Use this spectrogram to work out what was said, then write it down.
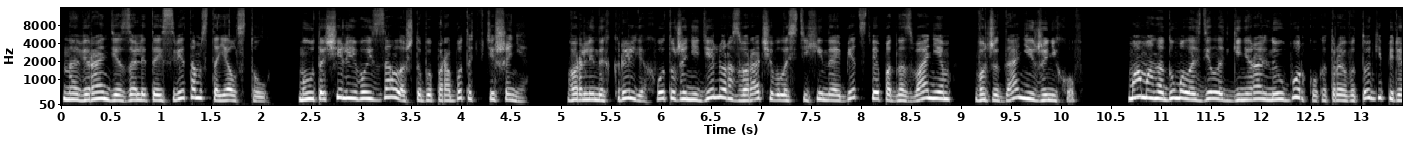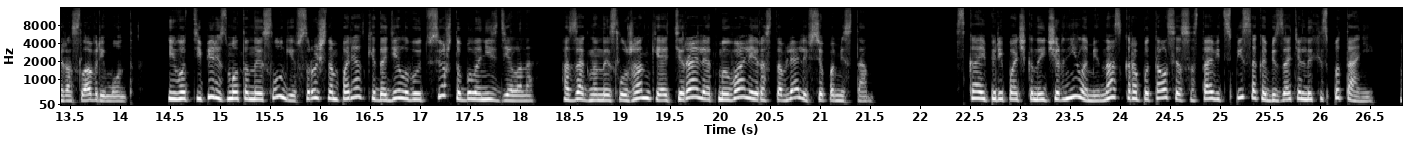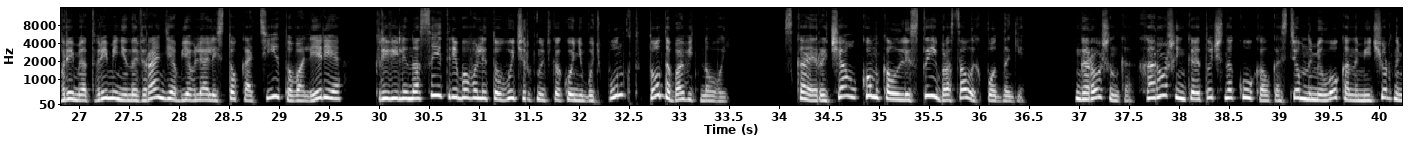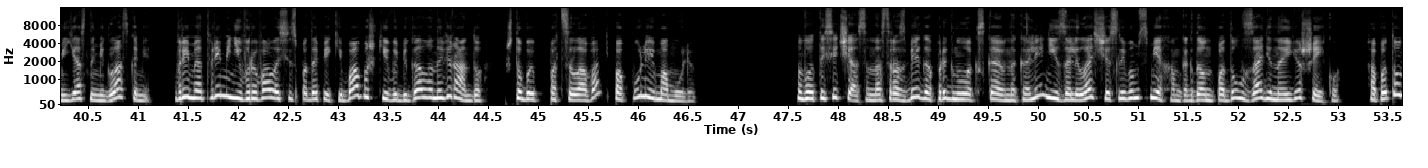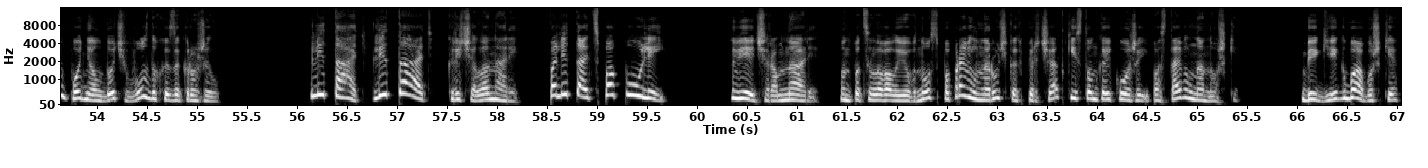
На веранде, залитой светом, стоял стол. Мы утащили его из зала, чтобы поработать в тишине. В орлиных крыльях вот уже неделю разворачивалось стихийное бедствие под названием «В ожидании женихов». Мама надумала сделать генеральную уборку, которая в итоге переросла в ремонт. И вот теперь измотанные слуги в срочном порядке доделывают все, что было не сделано, а загнанные служанки оттирали, отмывали и расставляли все по местам. Скай, перепачканный чернилами, наскоро пытался составить список обязательных испытаний. Время от времени на веранде объявлялись то Кати, то Валерия, кривили носы и требовали то вычеркнуть какой-нибудь пункт, то добавить новый. Скай рычал, комкал листы и бросал их под ноги. Горошинка, хорошенькая точно куколка с темными локонами и черными ясными глазками, время от времени вырывалась из-под опеки бабушки и выбегала на веранду, чтобы поцеловать папулю и мамулю. Вот и сейчас она с разбега прыгнула к Скаю на колени и залилась счастливым смехом, когда он подул сзади на ее шейку, а потом поднял дочь в воздух и закружил. «Летать! Летать!» — кричала Нари. «Полетать с папулей!» «Вечером, Нари!» Он поцеловал ее в нос, поправил на ручках перчатки из тонкой кожи и поставил на ножки. «Беги к бабушке!»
